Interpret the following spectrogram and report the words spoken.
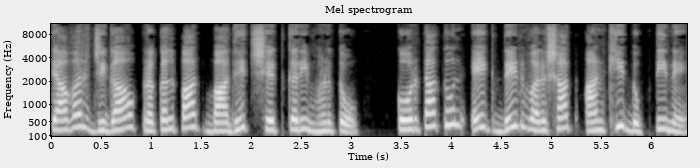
त्यावर जिगाव प्रकल्पात बाधित शेतकरी म्हणतो. कोर्टातून एक दीड वर्षात आणखी दुपटीने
